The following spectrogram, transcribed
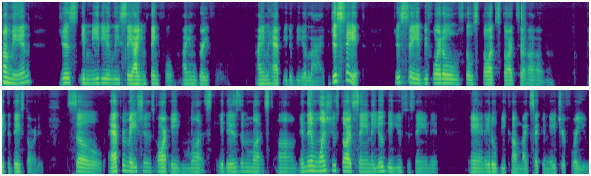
come in, just immediately say, I am thankful. I am grateful. I am happy to be alive. Just say it. Just say it before those those thoughts start to um get the day started. So affirmations are a must. It is a must. Um, and then once you start saying it, you'll get used to saying it, and it'll become like second nature for you.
